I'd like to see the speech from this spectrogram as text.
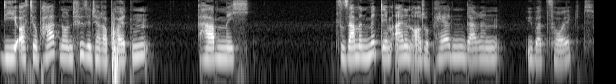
Die Osteopathen und Physiotherapeuten haben mich zusammen mit dem einen Orthopäden darin überzeugt,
